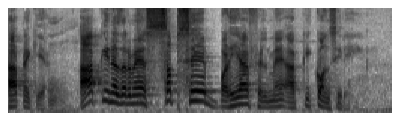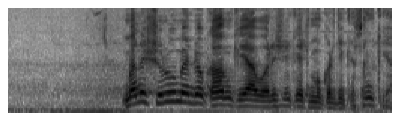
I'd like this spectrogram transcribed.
आपने किया। आपकी नज़र में सबसे बढ़िया फ़िल्में आपकी कौन सी रही? मैंने शुरू में जो काम किया वो ऋषिकेश मुखर्जी के संग किया।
